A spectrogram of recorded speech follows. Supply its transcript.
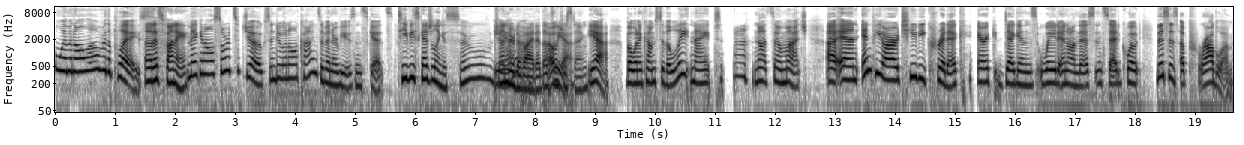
women all over the place. That is funny. making all sorts of jokes and doing all kinds of interviews and skits. TV scheduling is so gender Yeah. divided. That's Oh, interesting. Yeah. But when it comes to the late night, eh, not so much. Uh, and NPR TV critic Eric Deggans weighed in on this and said, quote, this is a problem.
